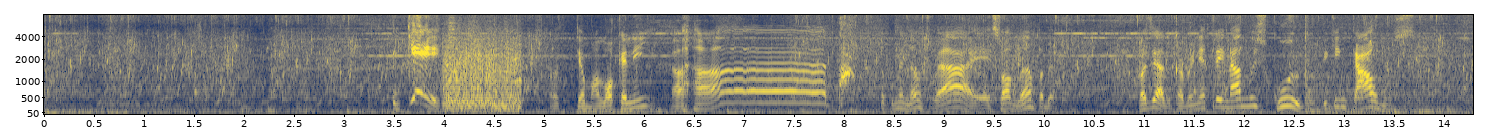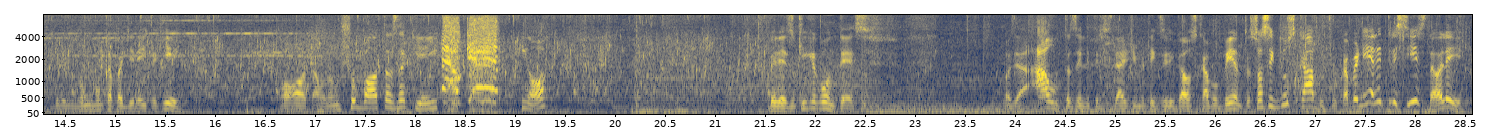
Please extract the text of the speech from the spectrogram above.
O quê? Ó, Tem uma loca ali? Ah, tô comendo não, tio. Ah, é só a lâmpada. Rapaziada, o Caverninha é treinado no escuro. Fiquem calmos. Beleza, vamos, vamos cá pra direita aqui. Ó, tá rolando chubotas aqui, hein? É o quê? Ó. Beleza, o que que acontece? Rapaziada, altas eletricidades. A gente vai ter que desligar os cabos bento. É só seguir os cabos, tio. O Caverninha é eletricista, olha aí.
